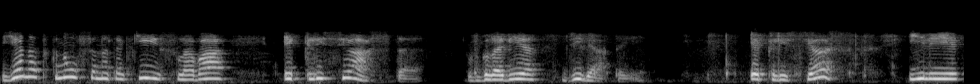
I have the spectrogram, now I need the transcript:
Я наткнулся на такие слова «Экклесиаста» в главе девятой. «Экклесиаст» или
